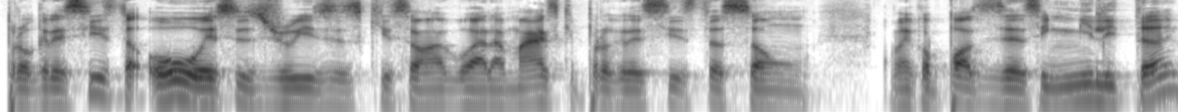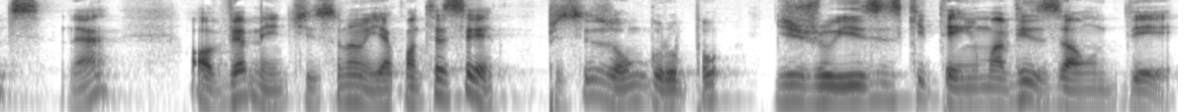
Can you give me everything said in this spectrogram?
progressista, ou esses juízes que são agora mais que progressistas são, como é que eu posso dizer assim, militantes, né? Obviamente isso não ia acontecer. Precisou um grupo de juízes que tem uma visão de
